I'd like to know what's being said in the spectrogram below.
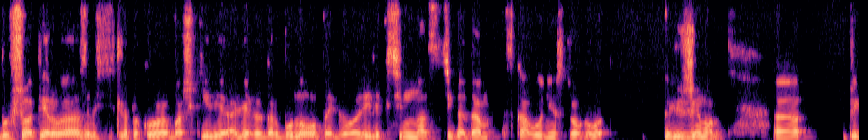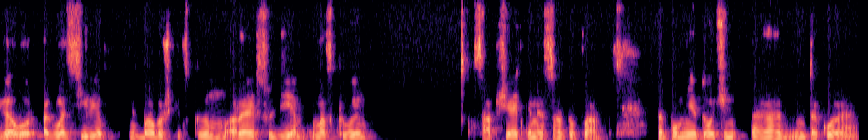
Бывшего первого заместителя прокурора Башкирии Олега Горбунова приговорили к 17 годам в колонии строгого режима. Э, приговор огласили в Бабушкинском райсуде Москвы, сообщает коммерсант Уфа. Напомню, это очень э, ну, такое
